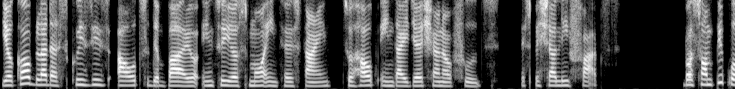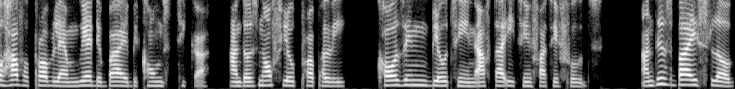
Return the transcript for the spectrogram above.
your gallbladder squeezes out the bile into your small intestine to help in digestion of foods, especially fats. But some people have a problem where the bile becomes thicker and does not flow properly causing bloating after eating fatty foods. And this bile sludge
